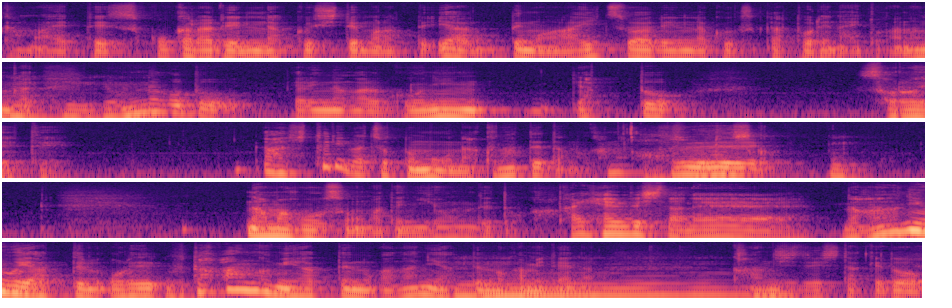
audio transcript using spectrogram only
捕まえてそこから連絡してもらっていやでもあいつは連絡が取れないとかなんかいろんなことをやりながら5人やっと揃えてあ一人はちょっともう亡くなってたのかな。あそうですか。うん。生放送までに呼んでとか。大変でしたね。何をやってる俺歌番組やってんのか何やってんのかみたいなうん。感じでしたけど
